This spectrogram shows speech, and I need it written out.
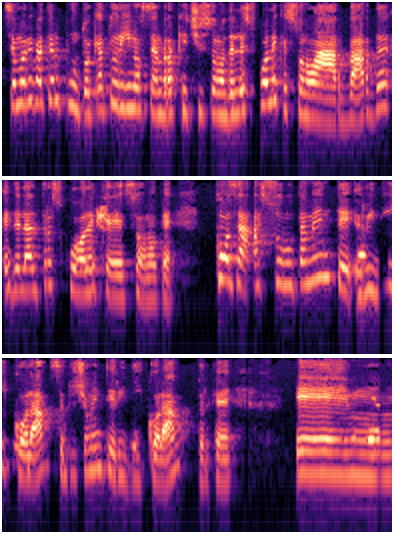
Siamo arrivati al punto che a Torino sembra che ci sono delle scuole che sono Harvard e delle altre scuole che sono che cosa assolutamente ridicola, semplicemente ridicola, perché ehm,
